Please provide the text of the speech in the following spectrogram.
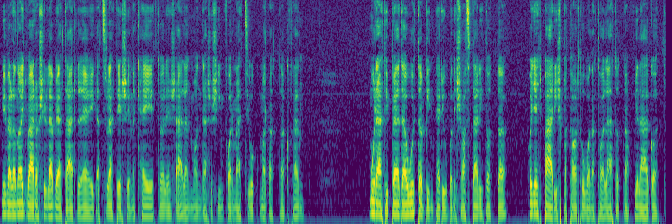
Mivel a nagyvárosi levéltár leégett születésének helyétől és ellentmondásos információk maradtak fent. Muráti például több interjúban is azt állította, hogy egy Párizsba tartó vonaton látott napvilágot.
